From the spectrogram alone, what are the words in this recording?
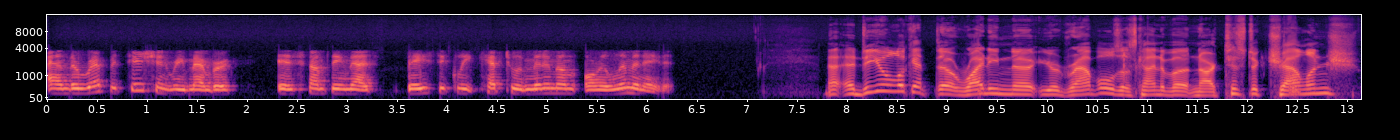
and the repetition remember is something that's basically kept to a minimum or eliminated now, uh, do you look at uh, writing uh, your drabbles as kind of an artistic challenge?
